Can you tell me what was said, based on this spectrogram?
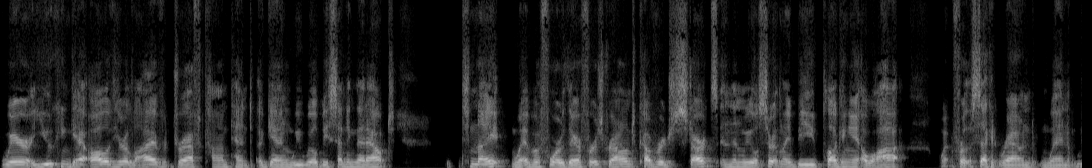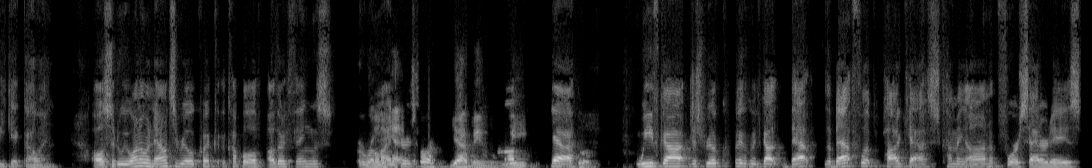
where you can get all of your live draft content. Again, we will be sending that out tonight before their first round coverage starts, and then we will certainly be plugging it a lot for the second round when we get going. Also, do we want to announce real quick a couple of other things or reminders? Oh, yeah, sure. yeah, we we um, Yeah. We've got just real quick, we've got Bat the Bat Flip podcast coming on for Saturday's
